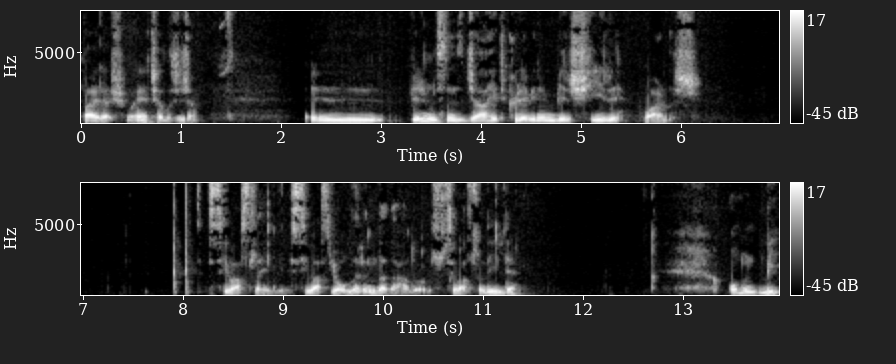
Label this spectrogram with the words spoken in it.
paylaşmaya çalışacağım. E, bilir misiniz Cahit Külebi'nin bir şiiri vardır. Sivas'la ilgili. Sivas yollarında daha doğrusu. Sivas'la değil de onun bir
